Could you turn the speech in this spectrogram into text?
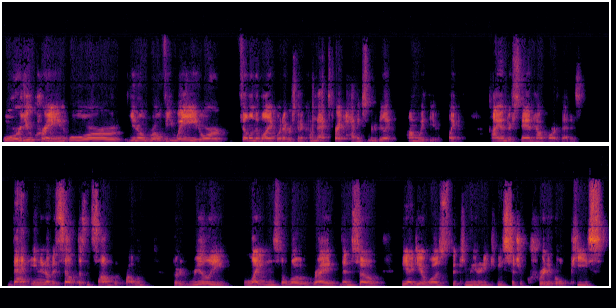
or Ukraine or, you know, Roe v. Wade or fill in the blank, whatever's going to come next, right? Having somebody be like, I'm with you. Like, I understand how hard that is. That in and of itself doesn't solve the problem, but it really lightens the load, right? And so the idea was the community can be such a critical piece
